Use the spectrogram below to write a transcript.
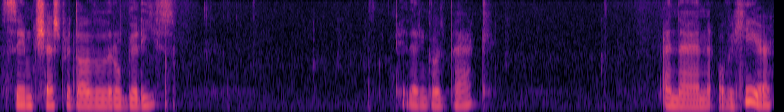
Same chest with all the little goodies. Okay, then it goes back. And then over here,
